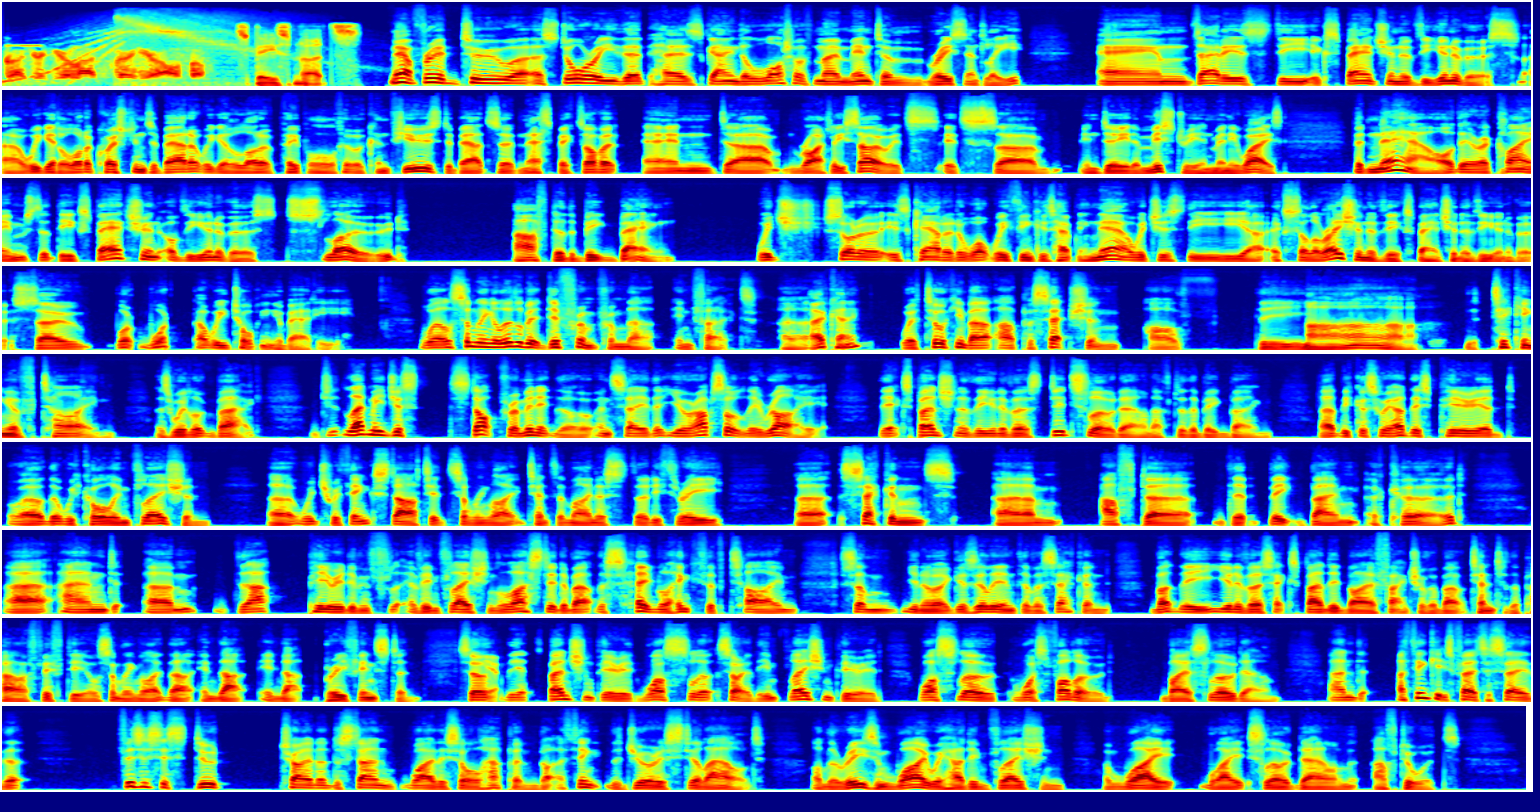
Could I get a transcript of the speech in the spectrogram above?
Roger, you're loud and clear here also. Space Nuts. Now, Fred, to a story that has gained a lot of momentum recently, and that is the expansion of the universe. Uh, we get a lot of questions about it. We get a lot of people who are confused about certain aspects of it, and uh, rightly so. It's it's uh, indeed a mystery in many ways. But now there are claims that the expansion of the universe slowed after the Big Bang which sort of is counter to what we think is happening now, which is the uh, acceleration of the expansion of the universe. So, what what are we talking about here? Well, something a little bit different from that, in fact. Uh, Okay. we're talking about our perception of the, Ah. the ticking of time as we look back. Let me just stop for a minute, though, and say that you're absolutely right. The expansion of the universe did slow down after the Big Bang uh, because we had this period uh, that we call inflation, uh, which we think started something like 10 to the minus 33 uh, seconds um, after the Big Bang occurred. Uh, and um, that period of, infl- of inflation lasted about the same length of time, some, you know, a gazillionth of a second. But the universe expanded by a factor of about 10 to the power 50 or something like that in that in that brief instant. So Yeah. the expansion period was slow, sorry, the inflation period was slow was followed by a slowdown. And I think it's fair to say that physicists do try and understand why this all happened, but I think the jury's still out on the reason why we had inflation and why why it slowed down afterwards.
